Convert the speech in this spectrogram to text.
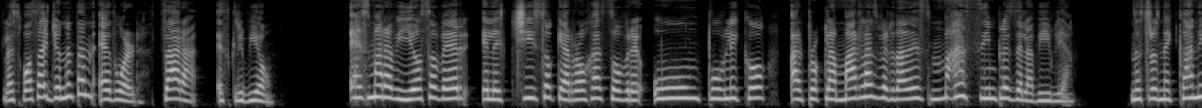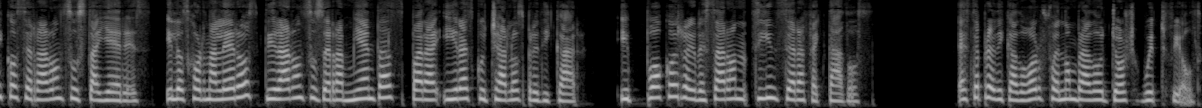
La esposa de Jonathan Edward, Sara, escribió, Es maravilloso ver el hechizo que arroja sobre un público al proclamar las verdades más simples de la Biblia. Nuestros mecánicos cerraron sus talleres y los jornaleros tiraron sus herramientas para ir a escucharlos predicar, y pocos regresaron sin ser afectados. Este predicador fue nombrado George Whitfield.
